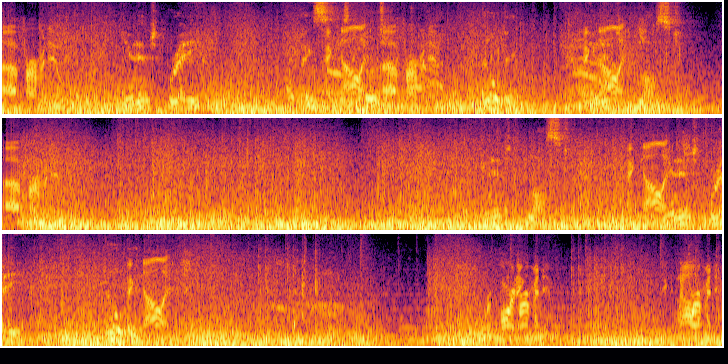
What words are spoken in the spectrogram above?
Affirmative. Unit ready. Our base is under Acknowledged. attack. Affirmative. Building. Acknowledged. Lost. Affirmative. Unit lost. Acknowledged. Unit ready. Building. Acknowledged. Reporting. Affirmative. Acknowledged.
